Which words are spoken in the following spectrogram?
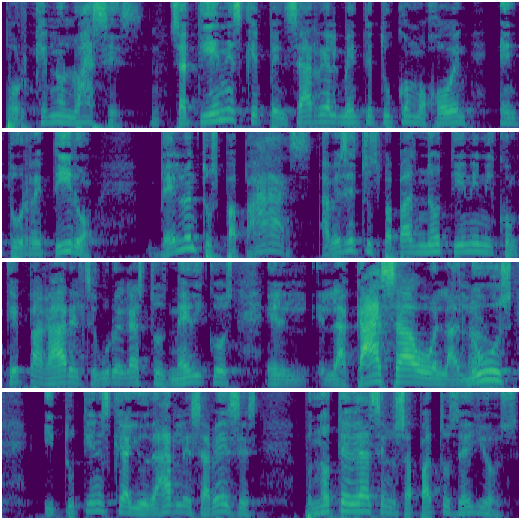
¿por qué no lo haces? O sea, tienes que pensar realmente tú como joven en tu retiro. Velo en tus papás. A veces tus papás no tienen ni con qué pagar el seguro de gastos médicos, el- la casa o la luz, y tú tienes que ayudarles a veces. Pues no te veas en los zapatos de ellos.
